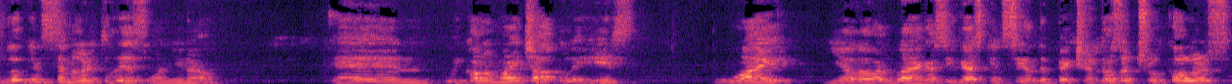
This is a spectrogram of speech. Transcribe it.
looking similar to this one, you know. And we call him white chocolate. He's white, yellow, and black, as you guys can see on the picture. And those are true colors.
